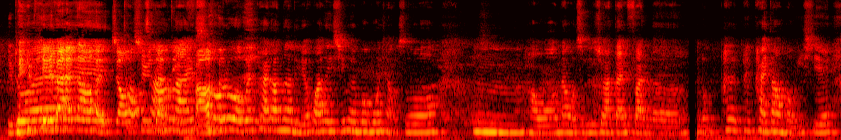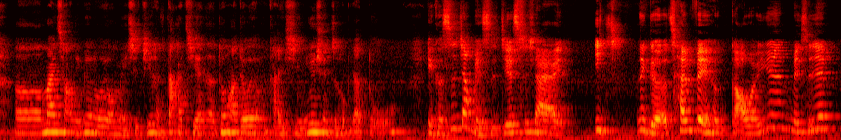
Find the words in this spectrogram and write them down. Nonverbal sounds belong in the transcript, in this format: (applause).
你被拍到很郊区的地方。通常来说，如果被拍到那里的话，内心会默默想说。嗯，好哦，那我是不是需要带饭呢？拍拍拍到某一些呃卖场里面，如果有美食街很大间的，通常就会很开心，因为选择会比较多。哎，可是这样美食街吃下来一那个餐费很高哎，因为美食街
